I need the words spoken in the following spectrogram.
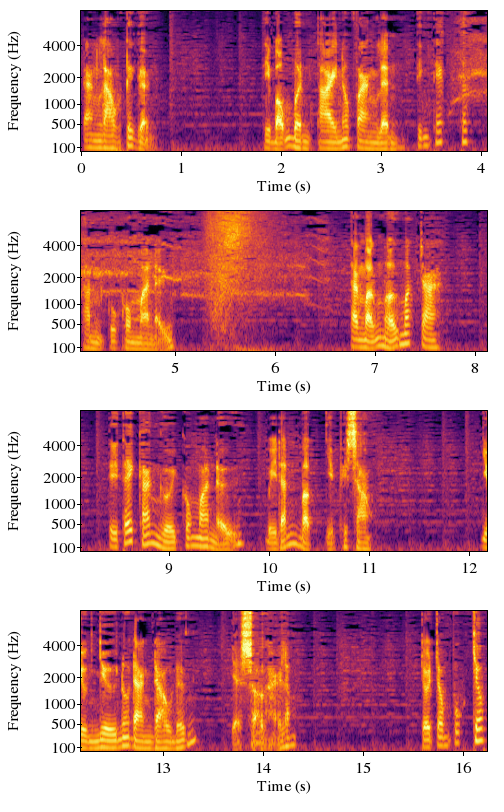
Đang lao tới gần, Thì bỗng bên tai nó vang lên Tiếng thét thất thanh của con ma nữ. Thằng Mẫn mở mắt ra, Thì thấy cả người con ma nữ Bị đánh bật về phía sau. Dường như nó đang đau đớn Và sợ hãi lắm. Rồi trong phút chốc,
